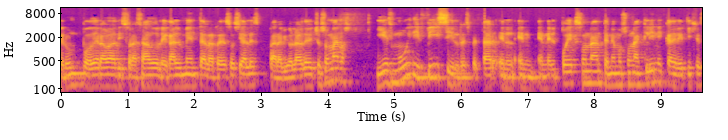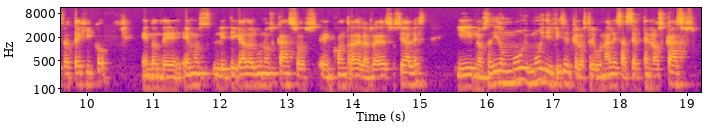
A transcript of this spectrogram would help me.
pero un poder ahora disfrazado legalmente a las redes sociales para violar derechos humanos. Y es muy difícil respetar. En, en el PUEX UNAM tenemos una clínica de litigio estratégico en donde hemos litigado algunos casos en contra de las redes sociales y nos ha sido muy, muy difícil que los tribunales acepten los casos.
